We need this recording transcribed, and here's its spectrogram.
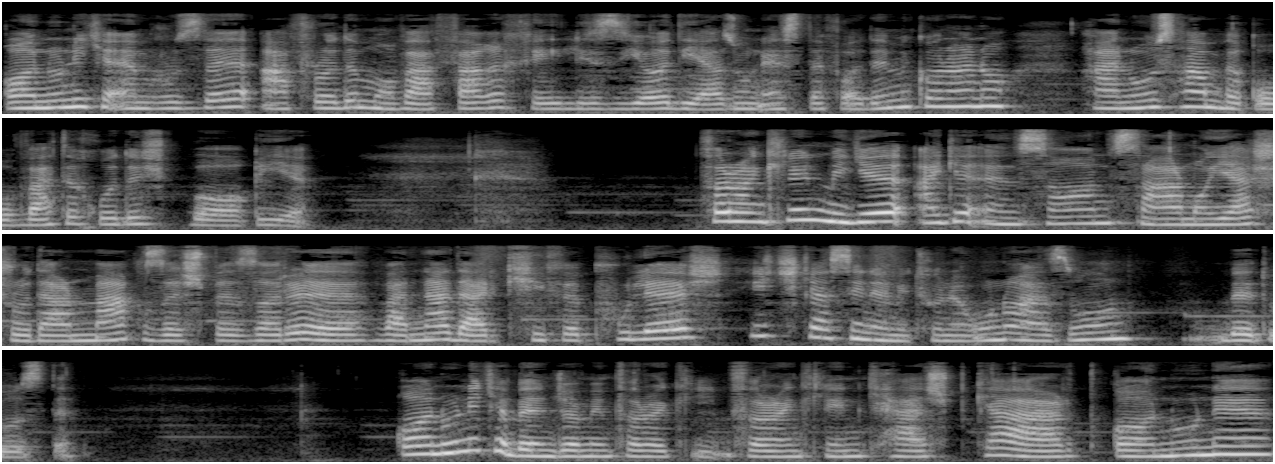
قانونی که امروزه افراد موفق خیلی زیادی از اون استفاده می‌کنن و هنوز هم به قوت خودش باقیه. فرانکلین میگه اگه انسان سرمایش رو در مغزش بذاره و نه در کیف پولش هیچ کسی نمی‌تونه اونو از اون بدزده. قانونی که بنجامین فرانکلین کشف کرد قانون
